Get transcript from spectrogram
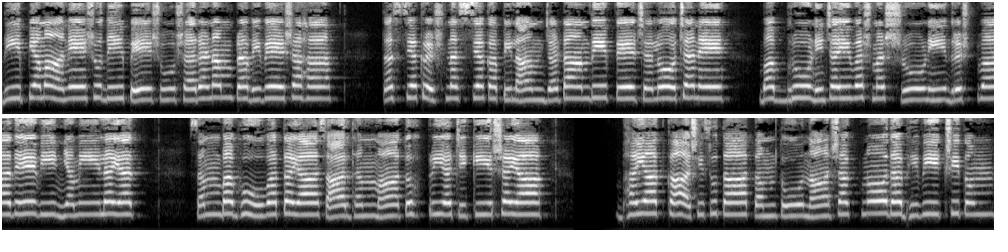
दीप्यमानेषु दीपेषु शरणम् प्रविवेशः। तस्य कृष्णस्य कपिलाम् जटाम् दीप्ते च लोचने। बभ्रूणि चैव श्मश्रूणि दृष्ट्वा देवी न्यमीलयत्। सम्बभूवतया सार्धम् मातुः प्रियचिकीर्षया। भयात् काशिसुता तम् तु नाशक्नोदभिवीक्षितुम्।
